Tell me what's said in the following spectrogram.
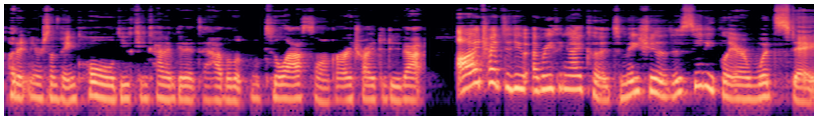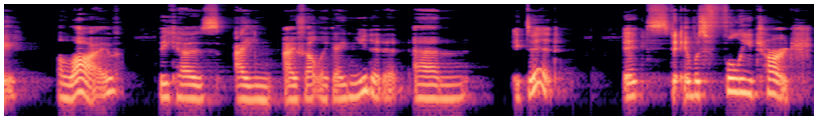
put it near something cold, you can kind of get it to have a look to last longer. I tried to do that. I tried to do everything I could to make sure that this CD player would stay alive because I I felt like I needed it and it did. It's it was fully charged.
